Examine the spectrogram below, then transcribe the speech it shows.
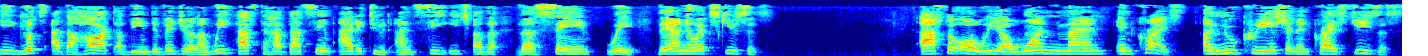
He looks at the heart of the individual and we have to have that same attitude and see each other the same way. There are no excuses. After all, we are one man in Christ, a new creation in Christ Jesus.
